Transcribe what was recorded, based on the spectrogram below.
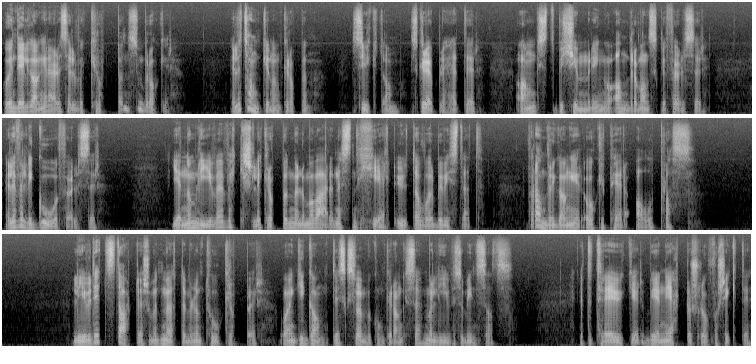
Og en del ganger er det selve kroppen som bråker. Eller tanken om kroppen. Sykdom, skrøpeligheter, angst, bekymring og andre vanskelige følelser. Eller veldig gode følelser. Gjennom livet veksler kroppen mellom å være nesten helt ute av vår bevissthet, for andre ganger å okkupere all plass. Livet ditt starter som et møte mellom to kropper og en gigantisk svømmekonkurranse med livet som innsats. Etter tre uker begynner hjertet å slå forsiktig.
